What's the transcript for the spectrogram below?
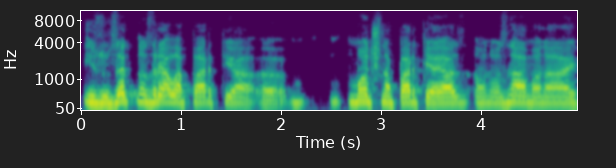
izuzetno zrela partija, uh, moćna partija, ja ono znam onaj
